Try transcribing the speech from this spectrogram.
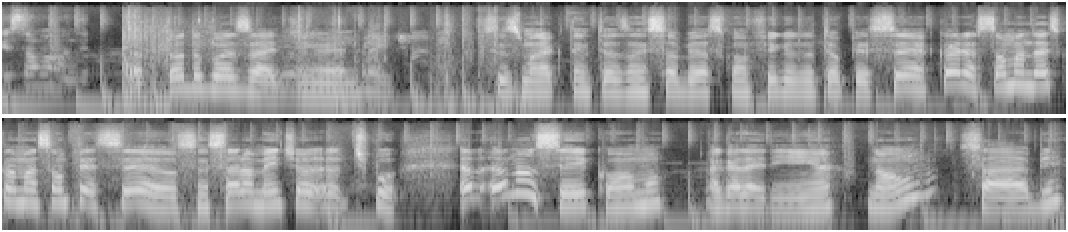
Esse tava onde? Tá todo gozadinho ele. Esses moleques têm tesão em saber as config do teu PC. Cara, é só mandar exclamação PC. Eu, sinceramente, eu, eu, tipo, eu, eu não sei como a galerinha não sabe,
